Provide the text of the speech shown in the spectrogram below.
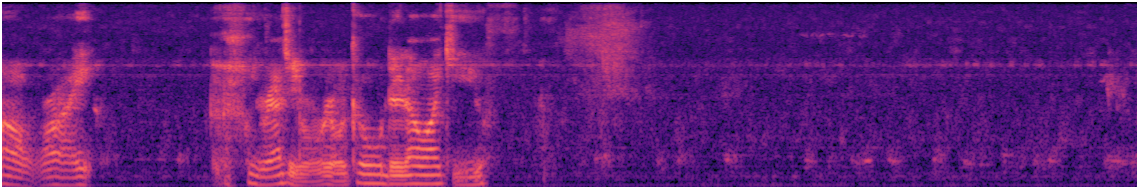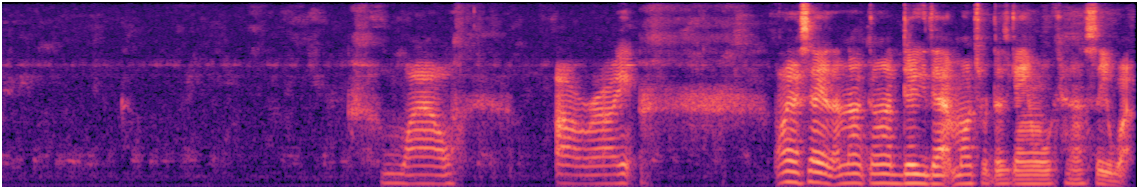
Alright. You're actually really cool, dude. I like you. Wow. Alright. Like I said, I'm not going to do that much with this game. We'll kind of see what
